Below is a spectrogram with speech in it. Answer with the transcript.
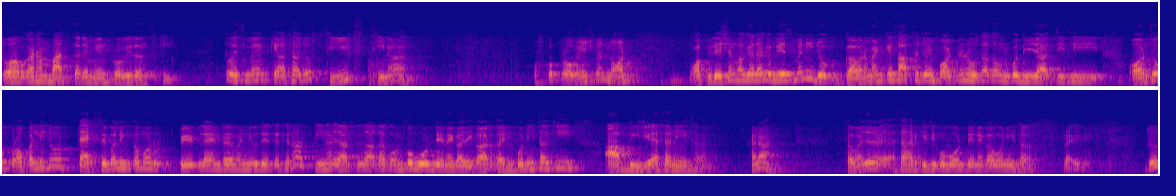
तो अब अगर हम बात करें मेन प्रोविजंस की तो इसमें क्या था जो सीट्स थी ना उसको प्रोविंस में नॉट पॉपुलेशन वगैरह के बेस में नहीं, जो गवर्नमेंट के हिसाब से जो इंपॉर्टेंट होता था, उनको दी जाती थी। और जो प्रॉपरली जो टैक्सेबल इनकम और पेड लैंड रेवेन्यू देते थे ना, तीन हज़ार से ज़्यादा, उनको वोट देने का अधिकार था। इनको नहीं था कि आप दीजिए, ऐसा नहीं था, है ना? समझ रहे ऐसा हर किसी को वोट देने का वो नहीं था राइट जो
